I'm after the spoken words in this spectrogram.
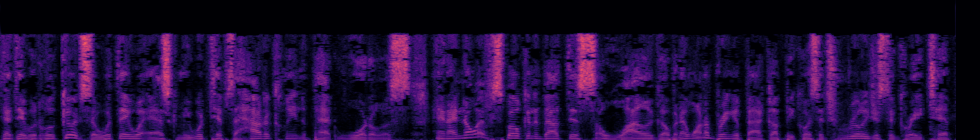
that they would look good. So what they were asking me were tips of how to clean the pet waterless. And I know I've spoken about this a while ago, but I want to bring it back up because it's really just a great tip.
